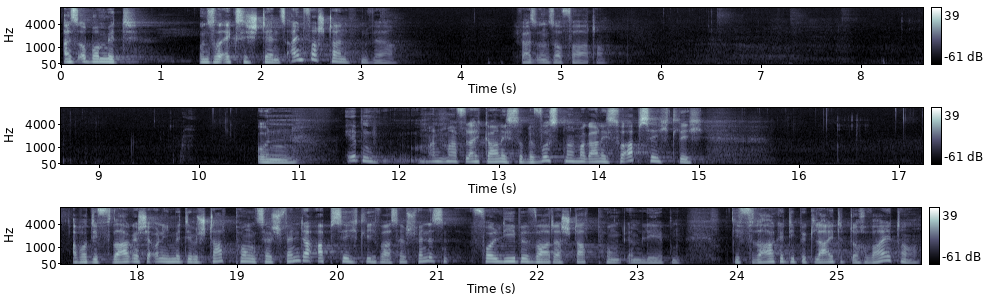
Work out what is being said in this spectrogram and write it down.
als ob er mit unserer Existenz einverstanden wäre. Ich weiß, unser Vater. Und eben manchmal vielleicht gar nicht so bewusst, manchmal gar nicht so absichtlich. Aber die Frage ist ja auch nicht mit dem Startpunkt, selbst wenn der absichtlich war, selbst wenn es voll Liebe war, der Startpunkt im Leben. Die Frage, die begleitet doch weiter.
